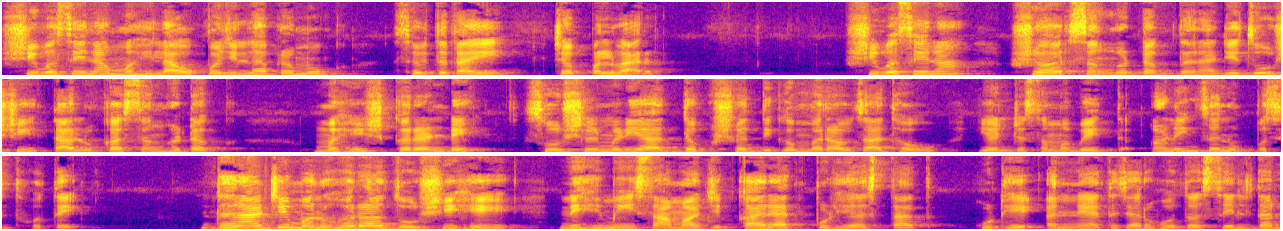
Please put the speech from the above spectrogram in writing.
शिवसेना महिला उपजिल्हा प्रमुख सविताताई चप्पलवार शिवसेना शहर संघटक धनाजी जोशी तालुका संघटक महेश करंडे सोशल मीडिया अध्यक्ष दिगंबरराव जाधव यांच्या समवेत अनेक जण उपस्थित होते. धनाजी मनोहरराव जोशी हे नेहमी सामाजिक कार्यात पुढे असतात. कुठे अन्याय अत्याचार होत असेल तर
